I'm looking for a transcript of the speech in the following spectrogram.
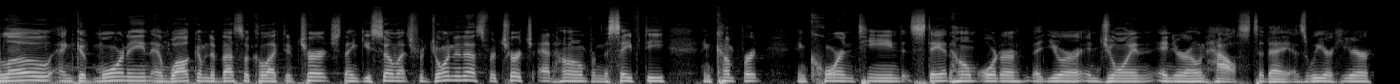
Hello and good morning, and welcome to Vessel Collective Church. Thank you so much for joining us for Church at Home from the safety and comfort and quarantined stay at home order that you are enjoying in your own house today as we are here.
